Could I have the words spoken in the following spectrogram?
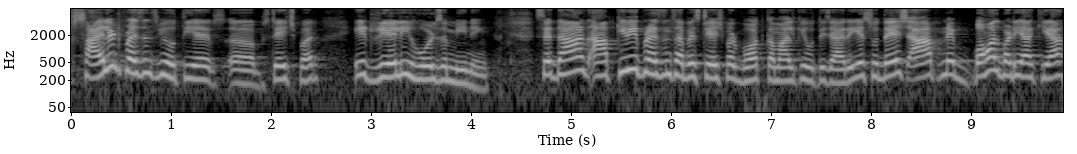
साइलेंट प्रेजेंस भी होती है स्टेज पर it really holds a meaning Siddharth आपकी भी प्रेजेंस अब स्टेज पर बहुत कमाल की होती जा रही है। सुदेश आपने बहुत बढ़िया किया।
